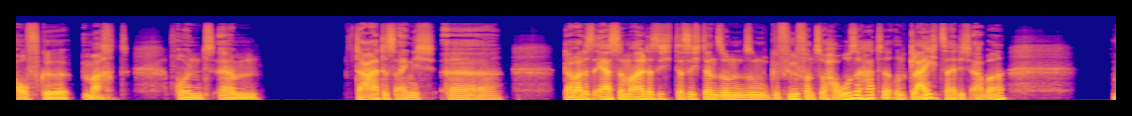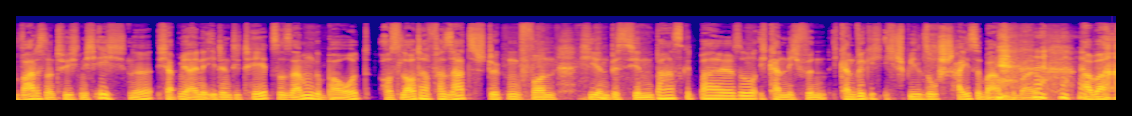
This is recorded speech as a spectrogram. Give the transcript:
aufgemacht. Und ähm, da hat es eigentlich... Äh, da war das erste Mal, dass ich, dass ich dann so ein, so ein Gefühl von zu Hause hatte und gleichzeitig aber war das natürlich nicht ich. Ne? Ich habe mir eine Identität zusammengebaut aus lauter Versatzstücken von hier ein bisschen Basketball, so. Ich kann nicht für, ich kann wirklich, ich spiele so scheiße Basketball. aber,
